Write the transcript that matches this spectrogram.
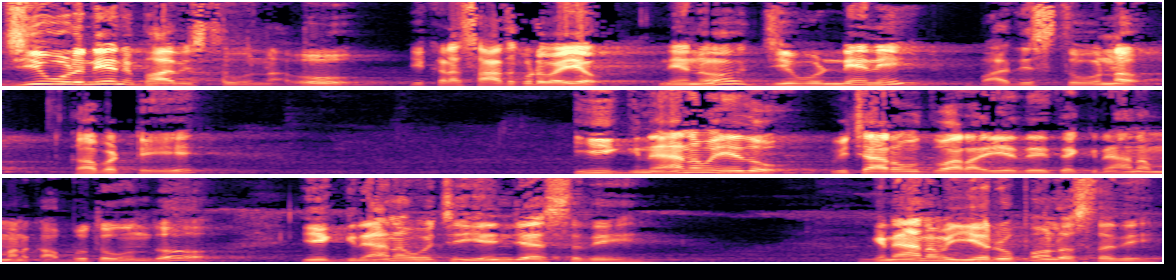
జీవుడిని అని భావిస్తూ ఉన్నావు. ఇక్కడ సాధకుడు అయ్యావు. నేను జీవుడిని అని బాధిస్తూ ఉన్నావు. కాబట్టి ఈ జ్ఞానం ఏదో విచారం ద్వారా ఏదైతే జ్ఞానం మనకు అబ్బుతూ ఉందో ఈ జ్ఞానం వచ్చి ఏం చేస్తుంది? జ్ఞానం ఏ రూపంలో వస్తుంది?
